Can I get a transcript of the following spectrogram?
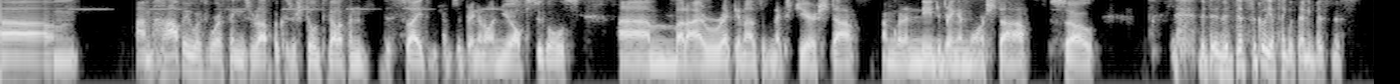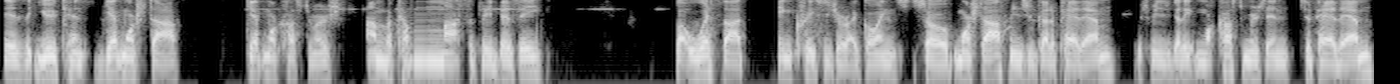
um, I'm happy with where things are at because we're still developing the site in terms of bringing on new obstacles. Um, but I reckon as of next year, staff, I'm going to need to bring in more staff. So the, the difficulty I think with any business is that you can get more staff, get more customers, and become massively busy. But with that, increases your outgoings. So more staff means you've got to pay them, which means you've got to get more customers in to pay them.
